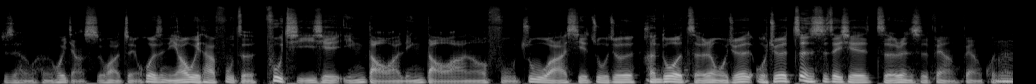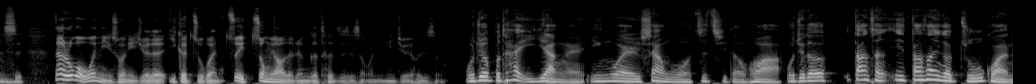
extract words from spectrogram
就是很很会讲实话的阵容，或者是你要为他负责负起一些引导啊、领导啊，然后辅助啊、协助，就是很多的责任。我觉得，我觉得正视这些责任是非常非常困难的事。嗯、那如果我问你说，你觉得一个主管最重要的人格特质是什么？你你觉得会是什么？我觉得不太一样哎、欸，因为像我自己的话，我觉得当成一当上一个主管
